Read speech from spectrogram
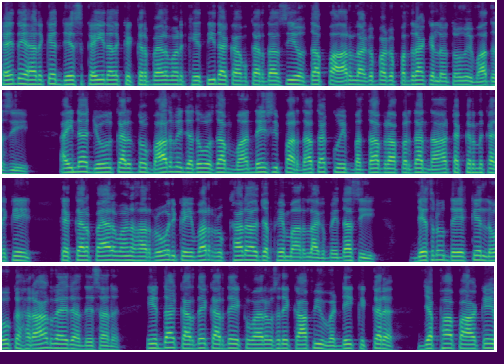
ਕਹਿੰਦੇ ਹਨ ਕਿ ਜਿਸ ਕਈ ਨਾਲ ਕਿੱਕਰ ਪਹਿਲਵਾਨ ਖੇਤੀ ਦਾ ਕੰਮ ਕਰਦਾ ਸੀ ਉਸ ਦਾ ਭਾਰ ਲਗਭਗ 15 ਕਿਲੋ ਤੋਂ ਵੀ ਵੱਧ ਸੀ। ਇੰਨਾ ਜ਼ੋਰ ਕਰਨ ਤੋਂ ਬਾਅਦ ਵੀ ਜਦੋਂ ਉਸ ਦਾ ਮਨ ਨਹੀਂ ਸੀ ਭਰਦਾ ਤਾਂ ਕੋਈ ਬੰਦਾ ਬਰਾਬਰ ਦਾ ਨਾਂ ਟੱਕਰਨ ਕਰਕੇ ਕਿੱਕਰ ਪਹਿਲਵਾਨ ਹਰ ਰੋਜ਼ ਕਈ ਵਾਰ ਰੁੱਖਾਂ ਨਾਲ ਜੱਫੇ ਮਾਰਨ ਲੱਗ ਪੈਂਦਾ ਸੀ, ਜਿਸ ਨੂੰ ਦੇਖ ਕੇ ਲੋਕ ਹੈਰਾਨ ਰਹਿ ਜਾਂਦੇ ਸਨ। ਇਦਾਂ ਕਰਦੇ ਕਰਦੇ ਇੱਕ ਵਾਰ ਉਸਨੇ ਕਾਫੀ ਵੱਡੀ ਕਿੱਕਰ ਜੱਫਾ ਪਾ ਕੇ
